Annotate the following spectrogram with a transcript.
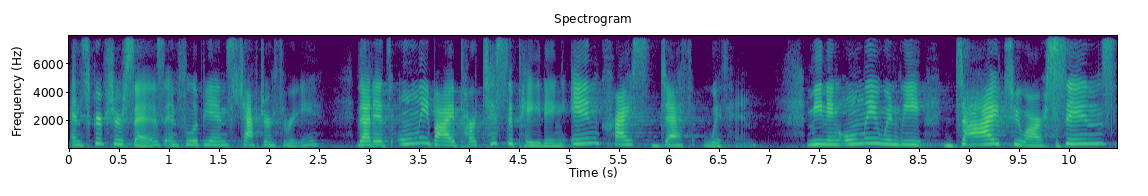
And scripture says in Philippians chapter 3 that it's only by participating in Christ's death with him, meaning only when we die to our sins,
